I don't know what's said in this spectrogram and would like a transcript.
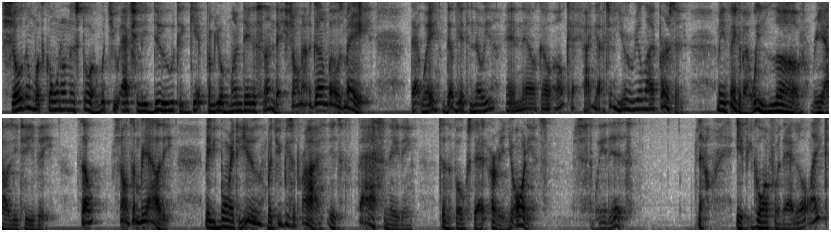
Show them what's going on in the store, what you actually do to get from your Monday to Sunday. Show them how the gumbo is made. That way, they'll get to know you and they'll go, okay, I got you. You're a real life person. I mean, think about it. We love reality TV. So, show them some reality. Maybe boring to you, but you'd be surprised. It's fascinating to the folks that are in your audience. It's just the way it is. Now, if you're going for that like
